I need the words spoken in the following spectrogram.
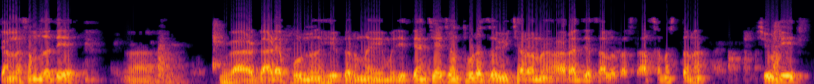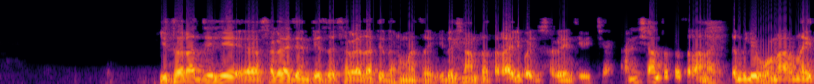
त्यांना समजा ते गा- गाड्या फोडणं हे करणं हे म्हणजे त्यांच्या याच्यानं थोडंच विचारानं राज्य चालत असतं. असं नसतं ना. शेवटी इथं राज्य हे सगळ्या जनतेचं सगळ्या जाती धर्माचं आहे. इथं शांतता राहिली पाहिजे सगळ्यांची इच्छा आहे. आणि शांतताच राहणार आहे. दंगली होणार नाहीत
